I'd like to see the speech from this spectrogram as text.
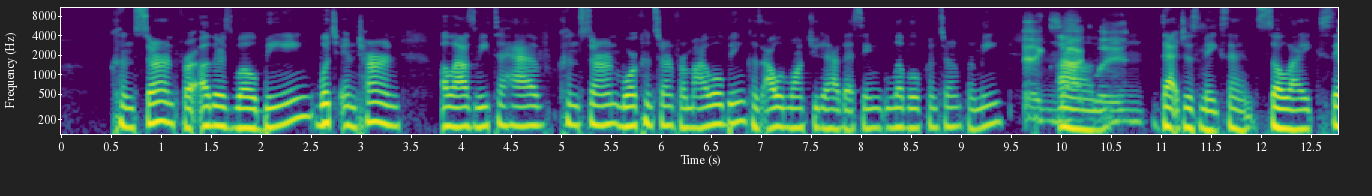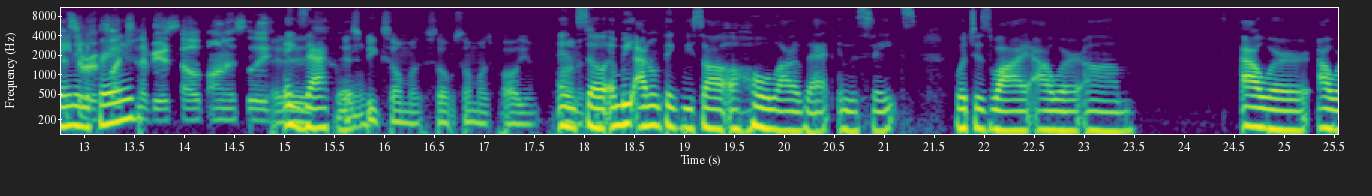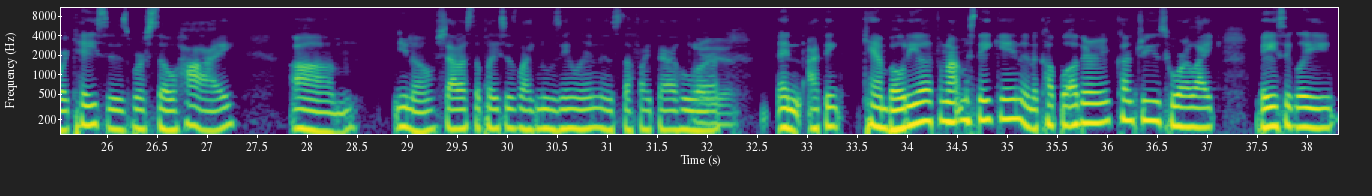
concern for others' well-being, which in turn allows me to have concern, more concern for my well-being, because I would want you to have that same level of concern for me. Exactly. Mhm. That just makes sense. So like staying it's in a the reflection crib, of yourself, honestly. It is. Exactly. It speaks so much, so so much volume. and so and we I don't think we saw a whole lot of that in the states, which is why our um our our cases were so high. Um, you know, shout outs to places like New Zealand and stuff like that who Oh, are yeah. and I think Cambodia, if I'm not mistaken, and a couple other countries who are like basically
